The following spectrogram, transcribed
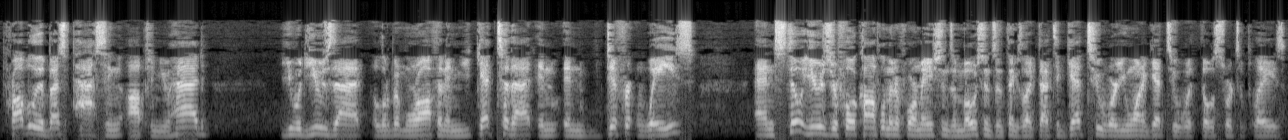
probably the best passing option you had. You would use that a little bit more often, and you get to that in, in different ways and still use your full complement of formations and motions and things like that to get to where you want to get to with those sorts of plays.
